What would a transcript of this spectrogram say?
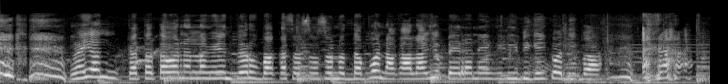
ngayon, katatawanan lang ngayon pero baka sa susunod na buwan, akala niyo pera na yung ibibigay ko, di ba?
